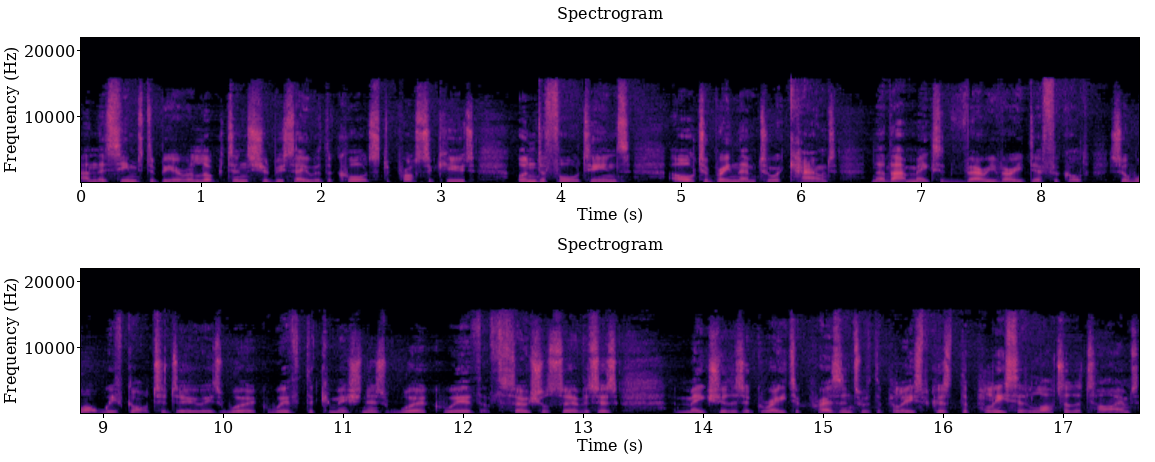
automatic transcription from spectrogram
And there seems to be a reluctance, should we say, with the courts to prosecute under 14s or to bring them to account. Now, that makes it very, very difficult. So, what we've got to do is work with the commissioners, work with social services, make sure there's a greater presence with the police because the police, a lot of the times,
